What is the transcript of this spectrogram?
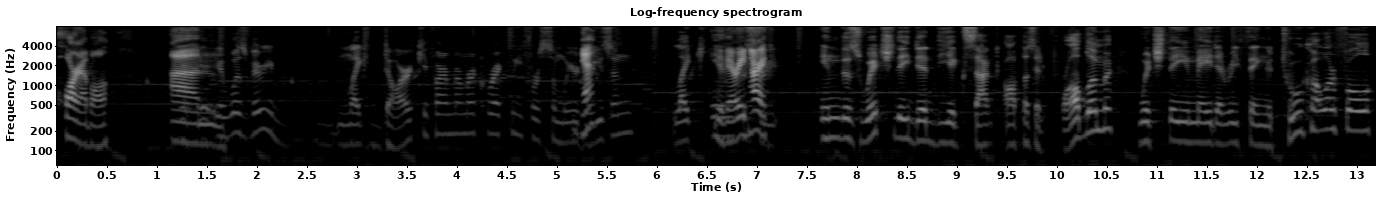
horrible. Um, it, it, was very like dark, if I remember correctly, for some weird yeah. reason. Like in very the, dark. In the Switch, they did the exact opposite problem, which they made everything too colorful.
